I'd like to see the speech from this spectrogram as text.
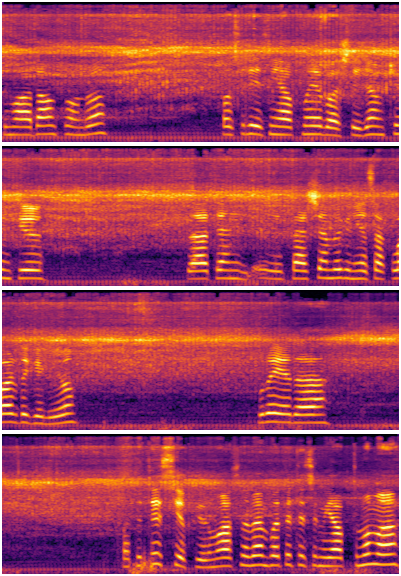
Cuma'dan sonra fasulyesini yapmaya başlayacağım. Çünkü zaten e, Perşembe günü yasaklar da geliyor. Buraya da patates yapıyorum. Aslında ben patatesimi yaptım ama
